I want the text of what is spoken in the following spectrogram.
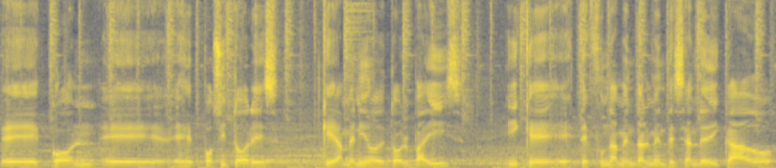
eh, con expositores que han venido de todo el país y que este, fundamentalmente se han dedicado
